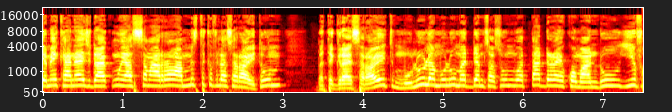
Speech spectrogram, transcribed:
የሜካናይዝድ አቅሙ ያሰማራው አምስት ክፍለ ሰራዊቱም በትግራይ ሰራዊት ሙሉ ለሙሉ መደምሰሱም ወታደራዊ ኮማንዱ ይፋ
